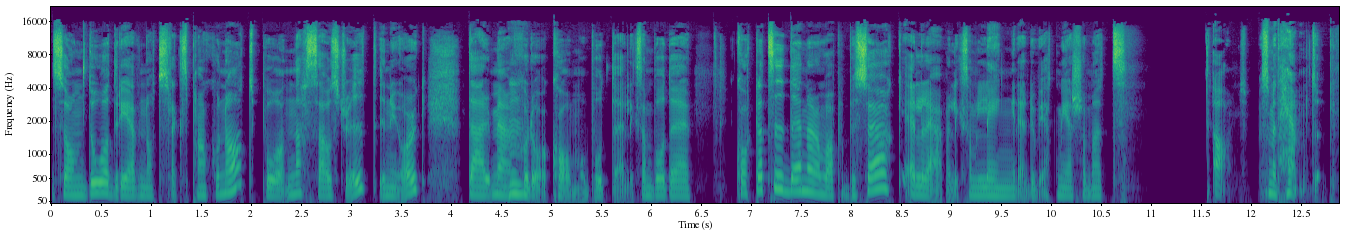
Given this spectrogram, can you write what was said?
som då drev något slags pensionat på Nassau Street i New York, där människor då kom och bodde liksom både korta tider när de var på besök eller även liksom längre, du vet, mer som ett, ja, som ett hem typ.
